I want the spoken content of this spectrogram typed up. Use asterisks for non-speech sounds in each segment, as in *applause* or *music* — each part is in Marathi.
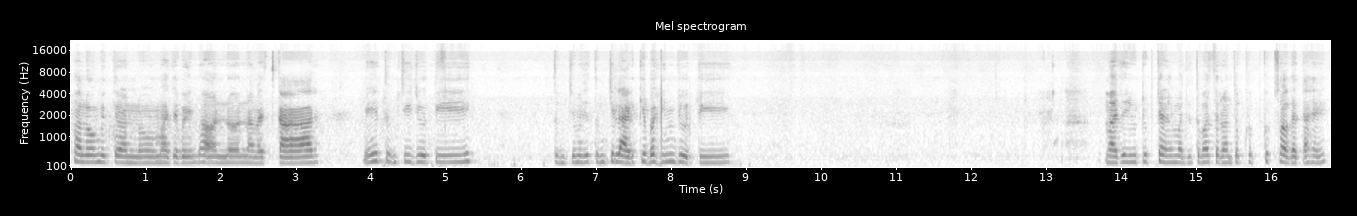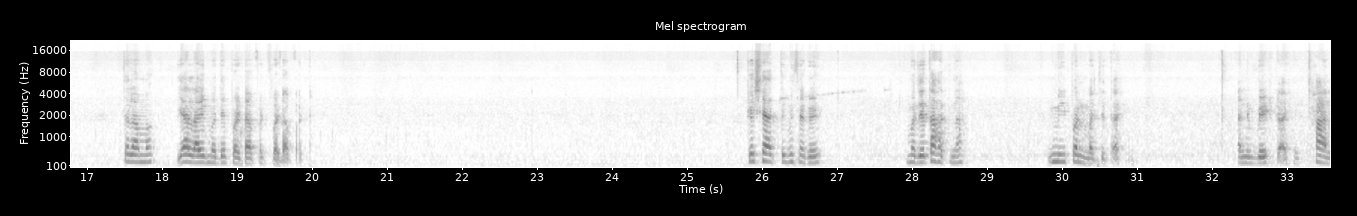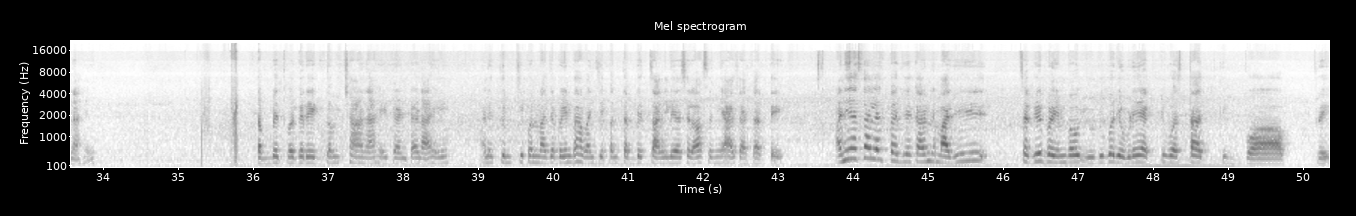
हॅलो मित्रांनो माझ्या बहीण भावांनो नमस्कार. मी तुमची ज्योती. तुमची म्हणजे तुमची लाडकी बहीण ज्योती. माझ्या यूट्यूब चॅनलमध्ये तुम्हा सर्वांचं खूप खूप स्वागत आहे. चला मग या लाईव्हमध्ये पटापट पटापट. कसे आहात तुम्ही सगळे? मजेत आहात ना? मी पण मजेत आहे. आणि बेस्ट आहे. छान आहे. तब्येत वगैरे एकदम छान आहे टणटण आहे. आणि तुमची पण माझ्या बहीण भावांची पण तब्येत चांगली असेल असं मी आशा करते. आणि असायलाच पाहिजे कारण माझी सगळे बहीण भाऊ यूट्यूबवर एवढे ॲक्टिव्ह असतात की बापरे!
